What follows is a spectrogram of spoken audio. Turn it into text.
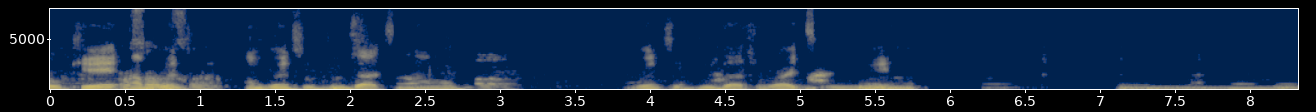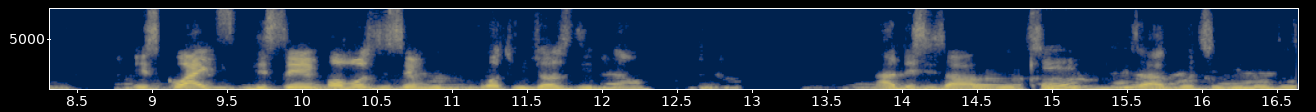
Okay, I'm going. I'm going to do that now. I'm going to do that right away. It's quite the same, almost the same with what we just did now. Now this is our good Okay. TV. This is our Go TV logo.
